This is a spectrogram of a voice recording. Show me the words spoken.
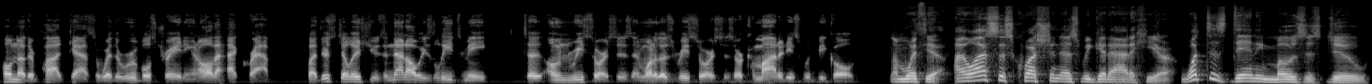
Whole nother podcast of where the ruble's trading and all that crap. But there's still issues, and that always leads me to own resources. And one of those resources or commodities would be gold. I'm with you. I'll ask this question as we get out of here. What does Danny Moses do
